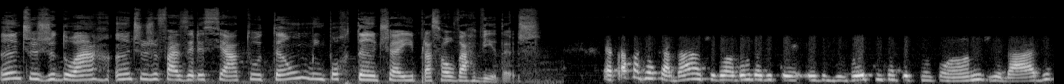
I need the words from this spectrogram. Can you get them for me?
antes de doar, antes de fazer esse ato tão importante aí para salvar vidas? É, para fazer o cadastro, o doador deve ter entre 18 e 55 anos de idade,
